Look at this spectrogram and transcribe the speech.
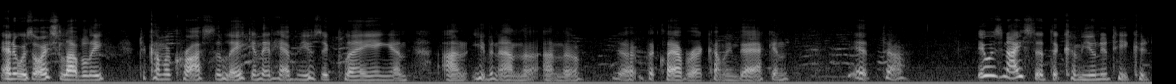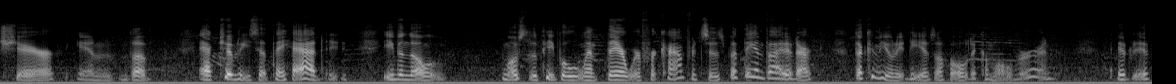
and it was always lovely to come across the lake, and they'd have music playing, and on even on the on the the, the claverack coming back, and it uh, it was nice that the community could share in the activities that they had, even though most of the people who went there were for conferences, but they invited our the community as a whole to come over, and it it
